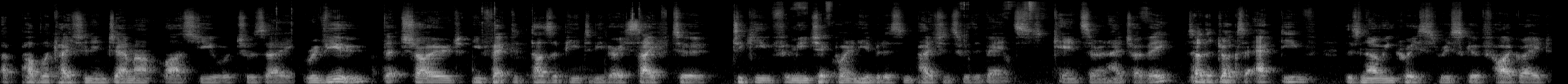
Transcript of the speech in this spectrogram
a, publication in JAMA last year, which was a review that showed, in fact, it does appear to be very safe to to give immune checkpoint inhibitors in patients with advanced cancer and HIV. So the drugs are active. There's no increased risk of high grade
